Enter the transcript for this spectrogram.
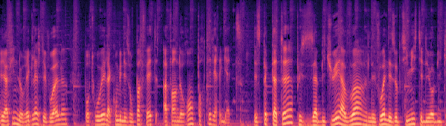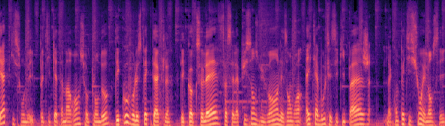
et affinent le réglage des voiles pour trouver la combinaison parfaite afin de remporter les régates. Les spectateurs, plus habitués à voir les voiles des optimistes et des hobbycats, qui sont des petits catamarans sur le plan d'eau, découvrent le spectacle. Les coques se lèvent face à la puissance du vent, les embruns éclaboussent les équipages, la compétition est lancée.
